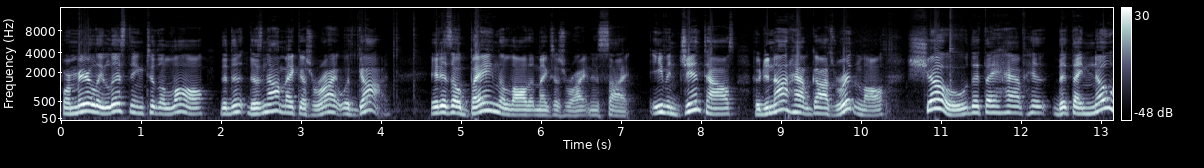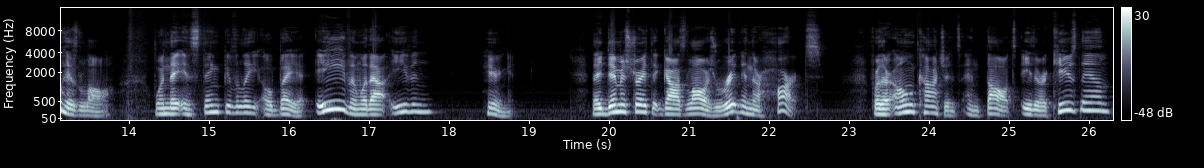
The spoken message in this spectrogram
For merely listening to the law does not make us right with God. It is obeying the law that makes us right in His sight. Even Gentiles who do not have God's written law show that they have his, that they know his law when they instinctively obey it, even without even hearing it. They demonstrate that God's law is written in their hearts, for their own conscience and thoughts either accuse them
